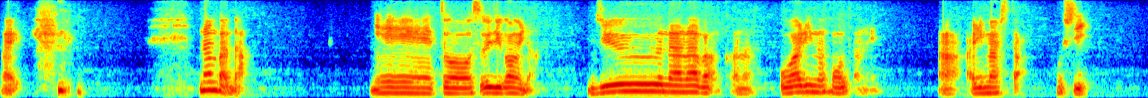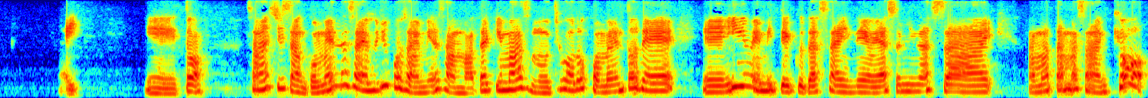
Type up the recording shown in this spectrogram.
はい。何番だ？えっ、ー、と、数字が多いな。17番かな。終わりの方だね。あ、ありました。星。はい。えっ、ー、と、三四さん、ごめんなさい。藤子さん、皆さんまた来ます。後ほどコメントで、えー、いい夢見てくださいね。おやすみなさい。たまたまさん、今日、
